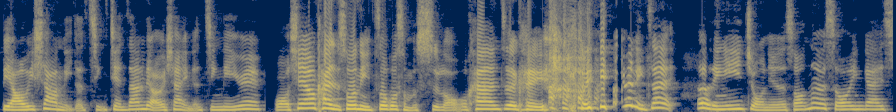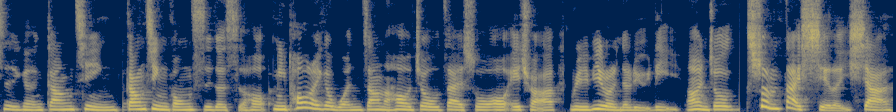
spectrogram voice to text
聊一下你的经，简单聊一下你的经历，因为我现在要开始说你做过什么事喽。我看这可以，可以，因为你在。二零一九年的时候，那个时候应该是一个人刚进刚进公司的时候，你 PO 了一个文章，然后就在说哦，HR review 了你的履历，然后你就顺带写了一下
